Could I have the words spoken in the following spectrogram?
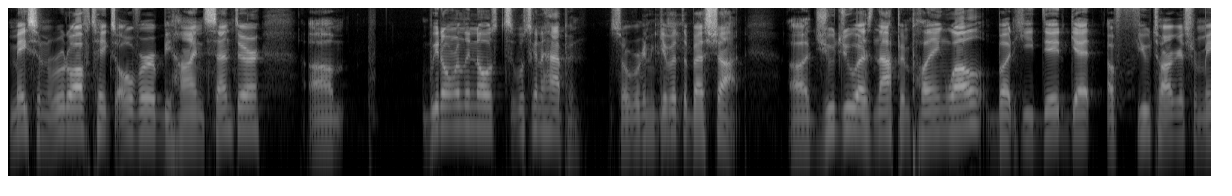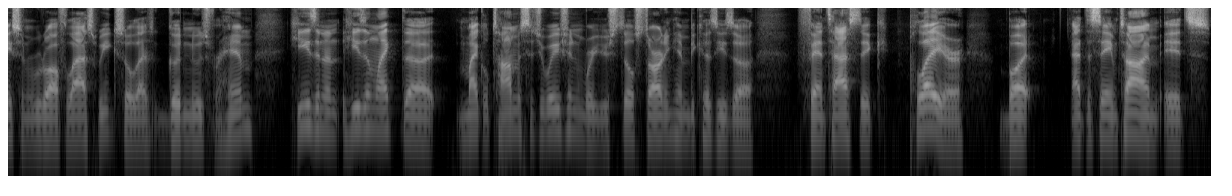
Mason Rudolph takes over behind center. Um, we don't really know what's, what's going to happen, so we're going to give it the best shot. Uh, Juju has not been playing well, but he did get a few targets from Mason Rudolph last week, so that's good news for him. He's in a, he's in like the Michael Thomas situation where you're still starting him because he's a fantastic player, but at the same time, it's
